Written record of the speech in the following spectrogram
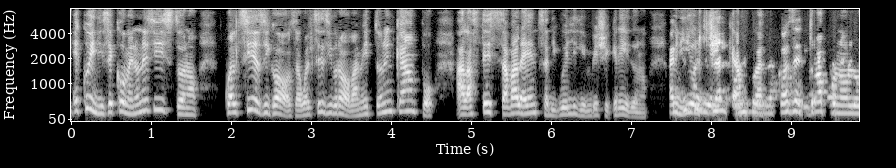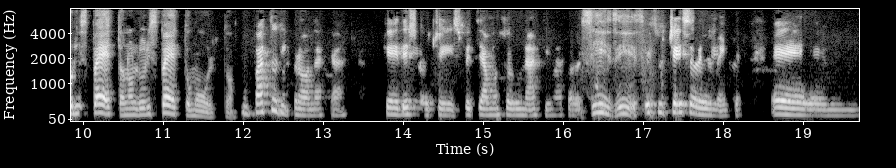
E quindi, siccome non esistono, qualsiasi cosa, qualsiasi prova mettono in campo ha la stessa valenza di quelli che invece credono. Quindi io il CICAP purtroppo non lo rispetto, non lo rispetto molto. Un fatto di cronaca che adesso ci spezziamo solo un attimo. Sì, sì, sì. È successo realmente. Eh,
